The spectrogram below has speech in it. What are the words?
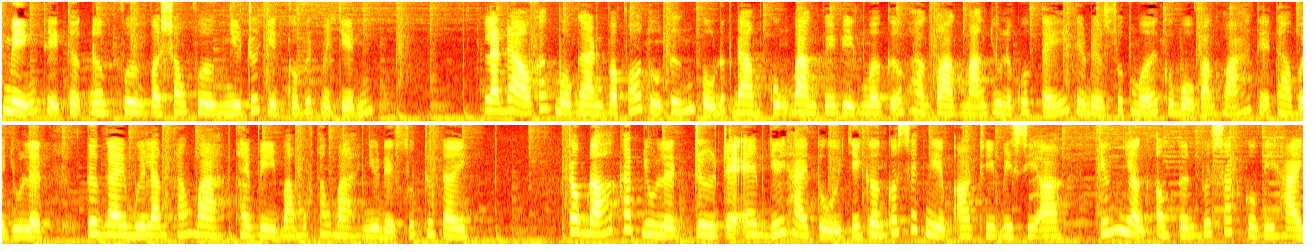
miễn thị thực đơn phương và song phương như trước dịch Covid-19. Lãnh đạo các bộ ngành và Phó Thủ tướng Vũ Đức Đam cũng bàn về việc mở cửa hoàn toàn mạng du lịch quốc tế theo đề xuất mới của Bộ Văn hóa, Thể thao và Du lịch từ ngày 15 tháng 3 thay vì 31 tháng 3 như đề xuất trước đây. Trong đó, khách du lịch trừ trẻ em dưới 2 tuổi chỉ cần có xét nghiệm RT-PCR chứng nhận âm tính với SARS-CoV-2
